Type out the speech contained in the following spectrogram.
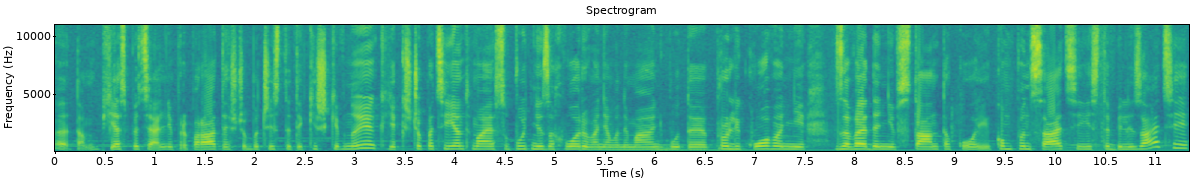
е, там п'є спеціальні препарати, щоб очистити кишківник. Якщо пацієнт має супутні захворювання, вони мають бути проліковані, заведені в стан такої компенсації, стабілізації.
